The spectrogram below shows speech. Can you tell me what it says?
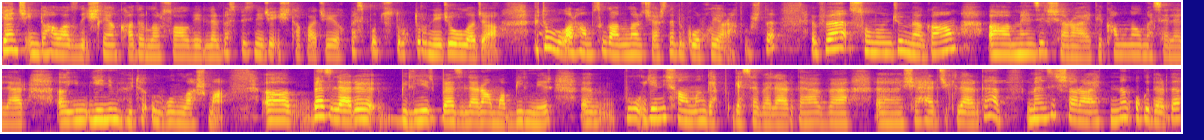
Gənc indi hal-hazırda işləyən kadrlar sual verirlər. Bəs biz necə iş tapacağıq? Bəs bu struktur necə olacaq? Bütün bunlar hamısı qadınlar içərisində bir qorxu yaratmışdı və sonuncu məqam mənzil şəraiti, kommunal məsələlər, yeni mühitə uyğunlaşma. Bəziləri bilir, bəziləri amma bilmir. Bu yeni salınan qəsəbələrdə və şəhərciklərdə mənzil şəraitindən o qədər də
